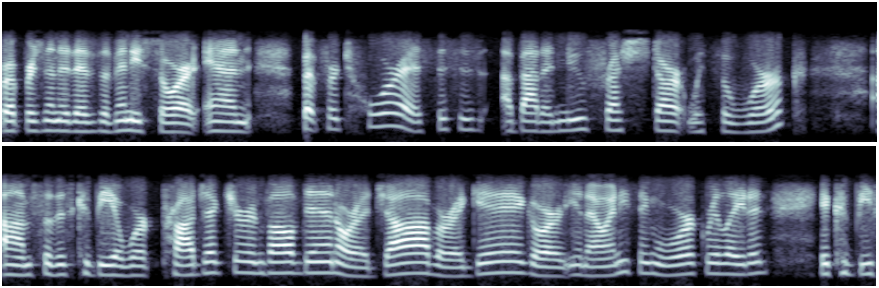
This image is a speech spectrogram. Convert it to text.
representatives of any sort. And but for Taurus, this is about a new, fresh start with the work. Um, so this could be a work project you're involved in, or a job, or a gig, or you know anything work related. It could be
